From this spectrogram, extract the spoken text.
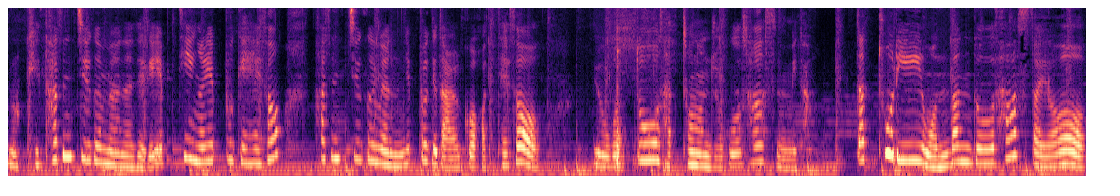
이렇게 사진 찍으면 되게 예팅을 예쁘게 해서 사진 찍으면 예쁘게 나올 것 같아서 이것도 4,000원 주고 사왔습니다. 짜투리 원단도 사왔어요.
